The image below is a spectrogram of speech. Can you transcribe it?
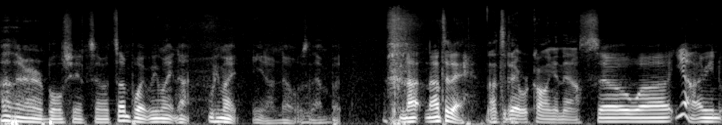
other bullshit. So at some point we might not, we might you know know it was them, but not not today. Not today. We're calling it now. So uh, yeah, I mean,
